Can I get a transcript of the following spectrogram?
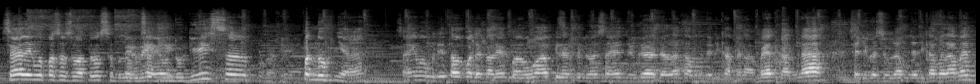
Saya yang lupa sesuatu sebelum saya undur diri sepenuhnya. Saya memberitahu kepada kalian bahwa pilihan kedua saya juga adalah kamu menjadi kameramen karena saya juga sudah menjadi kameramen,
